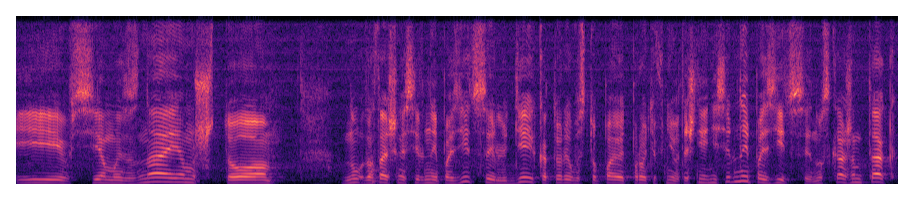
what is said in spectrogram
И все мы знаем, что ну, достаточно сильные позиции людей, которые выступают против нее. Точнее, не сильные позиции, но, скажем так,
